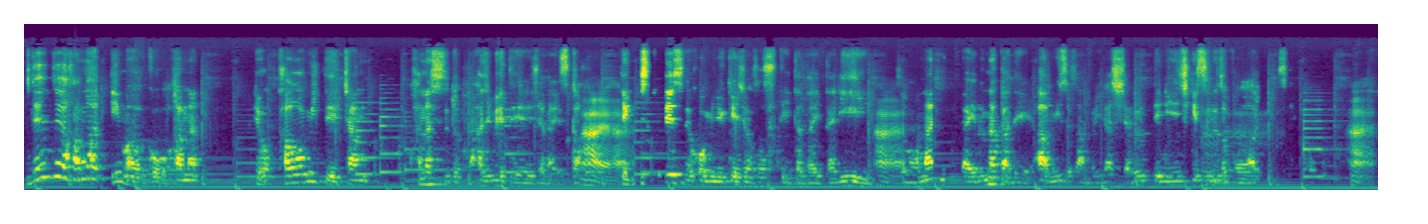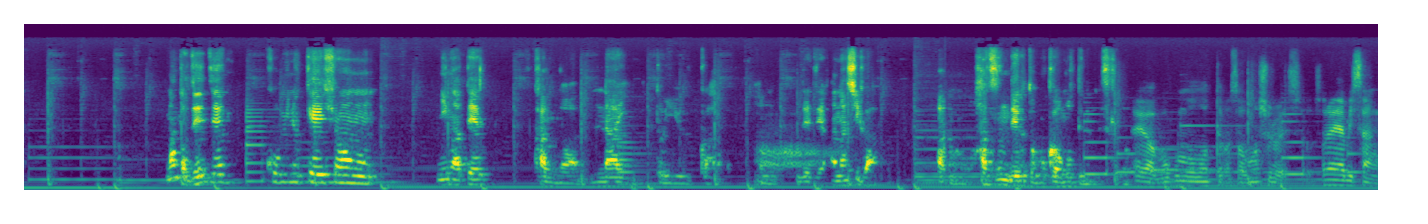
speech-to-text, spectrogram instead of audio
全然話、今こう話、要は顔を見てちゃんと話するの初めてじゃないですか。はいはいテキストベースでコミュニケーションさせていただいたり、はいその何人かいる中で、あ、ミソさんがいらっしゃるって認識するとかがあるんですけど、はい。なんか全然コミュニケーション苦手感がないというか、うん全然話があの弾んでると僕は思ってるんですけど。いや、僕も思ってます。面白いですよ。それはヤビさん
